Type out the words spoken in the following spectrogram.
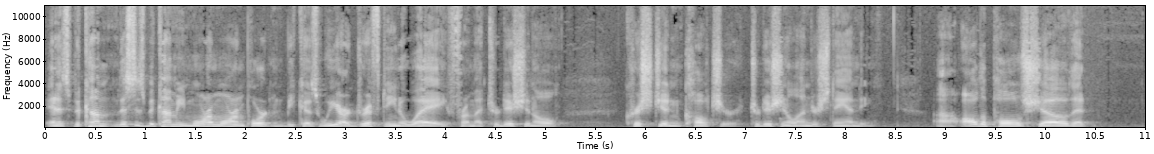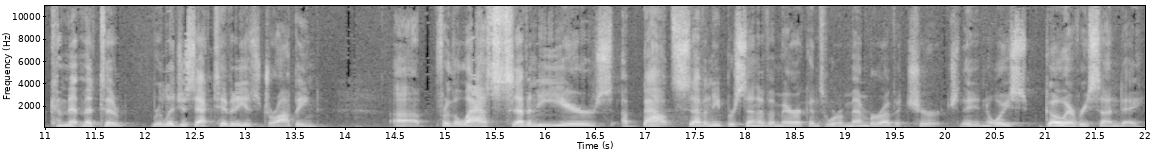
And it's become, this is becoming more and more important because we are drifting away from a traditional Christian culture, traditional understanding. Uh, all the polls show that commitment to religious activity is dropping. Uh, for the last 70 years, about 70% of Americans were a member of a church. They didn't always go every Sunday,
